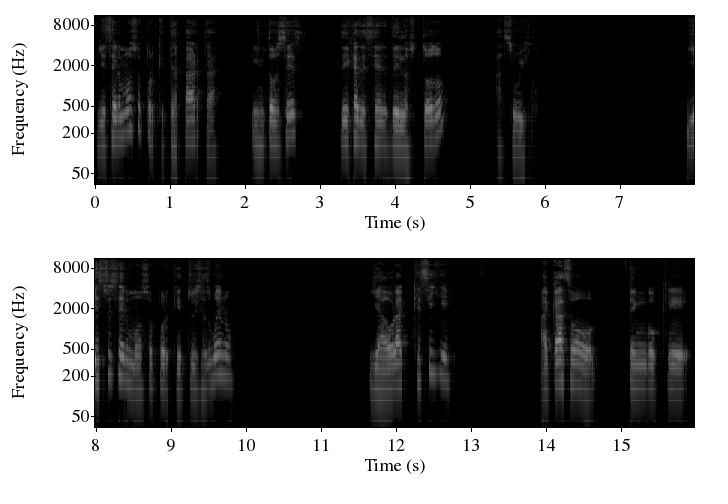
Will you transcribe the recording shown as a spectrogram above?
Y es hermoso porque te aparta. Entonces deja de ser de los todo a su hijo. Y esto es hermoso porque tú dices, bueno, ¿y ahora qué sigue? ¿Acaso tengo que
